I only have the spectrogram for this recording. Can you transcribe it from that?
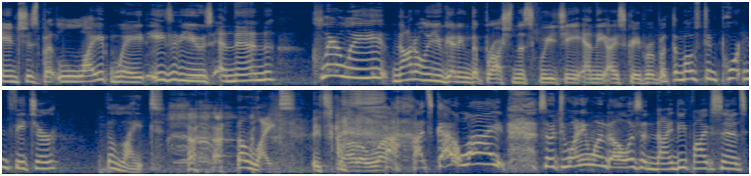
inches, but lightweight, easy to use. And then Clearly, not only are you getting the brush and the squeegee and the ice scraper, but the most important feature, the light. the light. It's got a light. it's got a light. So $21.95,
